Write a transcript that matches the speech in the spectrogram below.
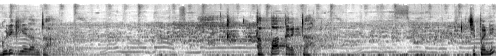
గుడికి ఏదంట? తప్ప కరెక్టా? చెప్పండి.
